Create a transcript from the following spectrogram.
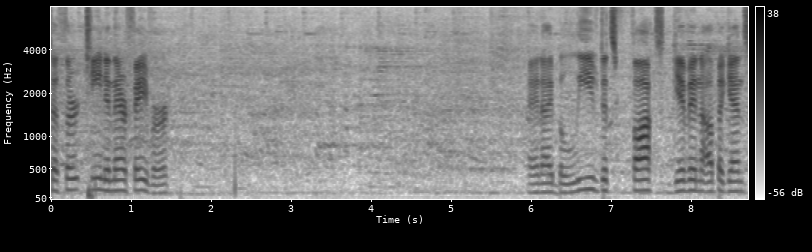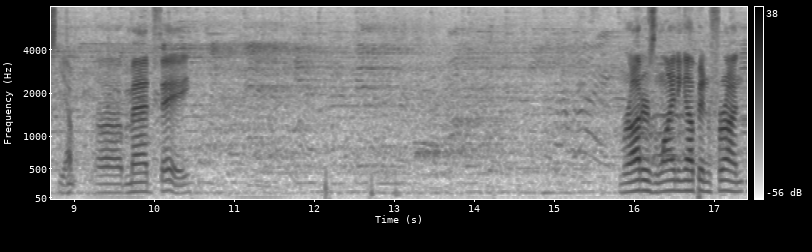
to 13 in their favor. And I believed it's Fox given up against Yep. uh, Mad Faye. Marauders lining up in front.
